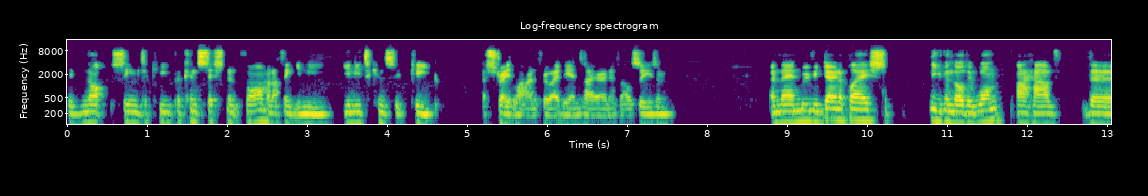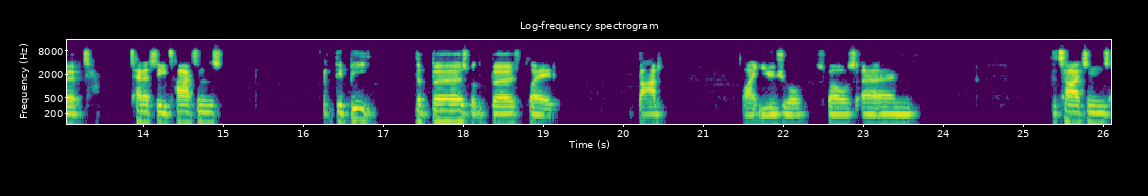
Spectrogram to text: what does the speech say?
They've not seemed to keep a consistent form, and I think you need you need to keep a straight line throughout the entire NFL season. And then moving down a place, even though they won, I have the t- Tennessee Titans. They beat the Bears, but the Bears played bad, like usual, I suppose. Um, the Titans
